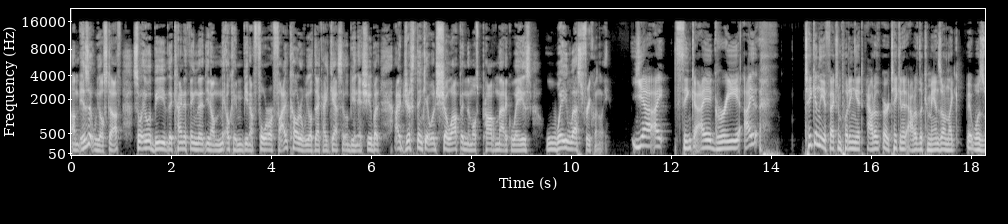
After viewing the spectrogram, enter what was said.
um, it wheel stuff. So it would be the kind of thing that you know, okay, in a four or five color wheel deck, I guess it would be an issue, but I just think it would show up in the most problematic ways way less frequently. Yeah, I think I agree. I taking the effect and putting it out of or taking it out of the command zone like it was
